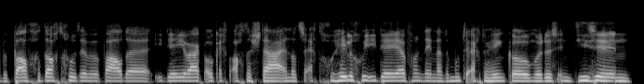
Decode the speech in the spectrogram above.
bepaald gedachtegoed en bepaalde ideeën waar ik ook echt achter sta. En dat ze echt go- hele goede ideeën hebben. Van ik denk, nou, dat moet er echt doorheen komen. Dus in die zin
